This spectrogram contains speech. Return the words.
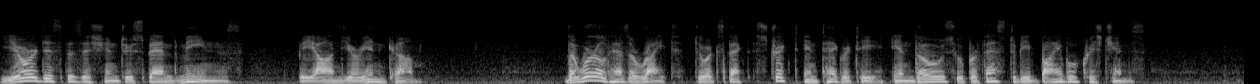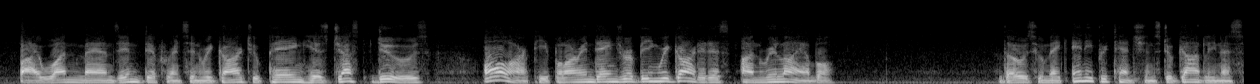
your disposition to spend means beyond your income. The world has a right to expect strict integrity in those who profess to be Bible Christians. By one man's indifference in regard to paying his just dues, all our people are in danger of being regarded as unreliable. Those who make any pretensions to godliness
